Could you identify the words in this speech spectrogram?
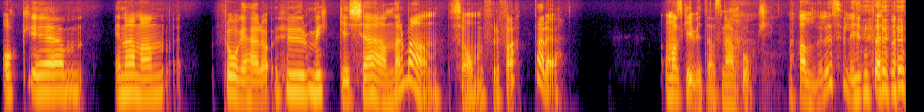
Och ehm, en annan fråga här då. Hur mycket tjänar man som författare? Om man skrivit en sån här bok. Alldeles för lite.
